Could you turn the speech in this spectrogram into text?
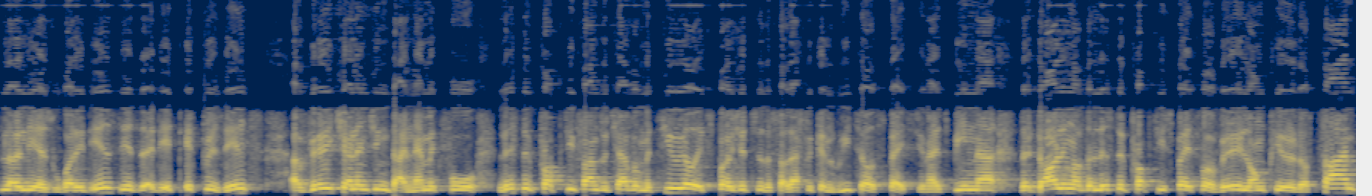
slowly as what it is, is it, it presents a very challenging dynamic for listed property funds which have a material exposure to the South African retail space. You know, it's been uh, the darling of the listed property space for a very long period of time.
